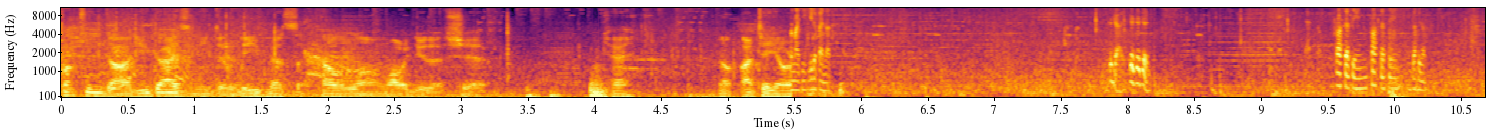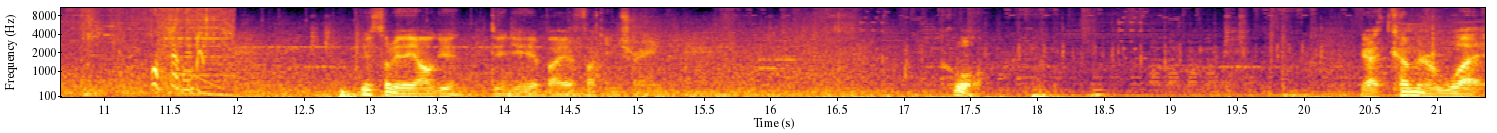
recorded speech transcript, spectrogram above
fucking god, you guys need to leave us the hell alone while we do this shit. Okay? No, I'm taking over. Please tell me they all didn't, didn't get hit by a fucking train. Cool. You guys coming or what?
